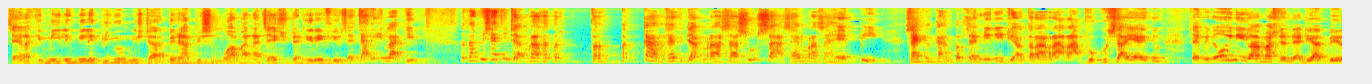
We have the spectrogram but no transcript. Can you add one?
saya lagi milih-milih bingung nih sudah hampir habis semua mana aja yang sudah direview. Saya cariin lagi. Tetapi saya tidak merasa ter tertekan, saya tidak merasa susah, saya merasa happy. Saya ke kantor, saya milih di antara rak-rak buku saya itu, saya pilih, oh ini lama sudah tidak diambil,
